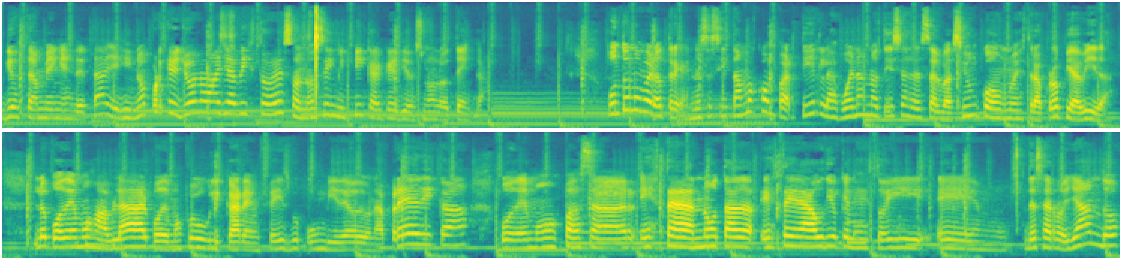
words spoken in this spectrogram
Dios también es detalles. Y no porque yo no haya visto eso, no significa que Dios no lo tenga. Punto número 3. Necesitamos compartir las buenas noticias de salvación con nuestra propia vida. Lo podemos hablar, podemos publicar en Facebook un video de una prédica, podemos pasar esta nota, este audio que les estoy... Eh, desarrollando,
